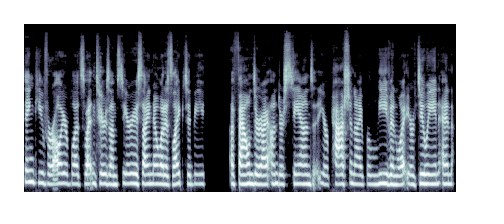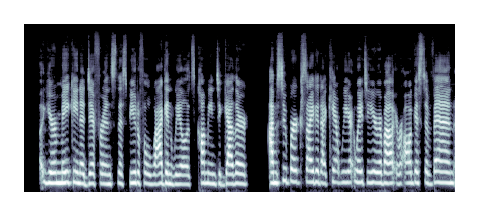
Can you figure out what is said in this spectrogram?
Thank you for all your blood, sweat, and tears. I'm serious. I know what it's like to be a founder. I understand your passion. I believe in what you're doing and uh, you're making a difference. This beautiful wagon wheel, it's coming together. I'm super excited. I can't wait, wait to hear about your August event.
